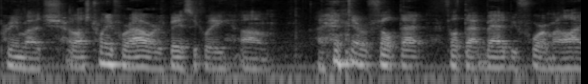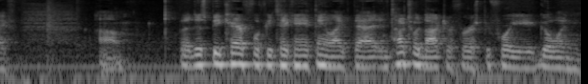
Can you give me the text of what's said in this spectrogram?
pretty much. I lost 24 hours basically. Um, I had never felt that felt that bad before in my life. Um, but just be careful if you take anything like that, and talk to a doctor first before you go and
